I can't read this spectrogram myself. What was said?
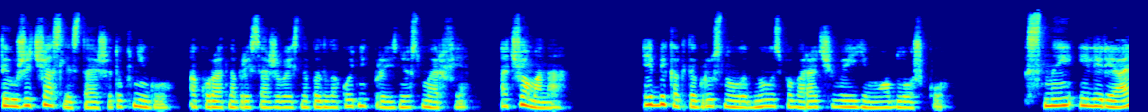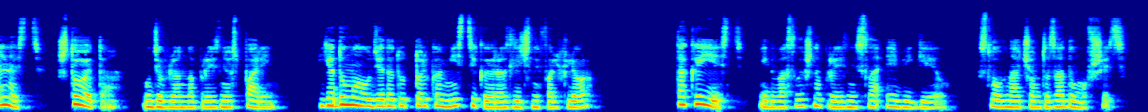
«Ты уже час листаешь эту книгу», – аккуратно присаживаясь на подлокотник, произнес Мерфи. «О чем она?» Эбби как-то грустно улыбнулась, поворачивая ему обложку. «Сны или реальность? Что это?» – удивленно произнес парень. «Я думала, у деда тут только мистика и различный фольклор». «Так и есть», – едва слышно произнесла Эбби Гейл, словно о чем-то задумавшись.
